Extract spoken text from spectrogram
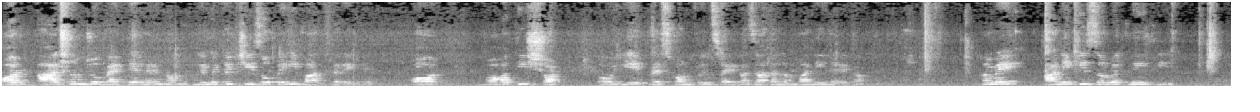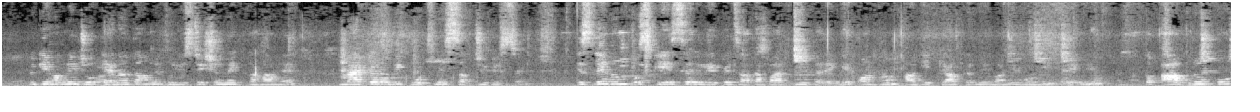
और आज हम जो बैठे हैं, हम लिमिटेड चीज़ों पे ही बात करेंगे और बहुत ही शॉर्ट ये प्रेस कॉन्फ्रेंस रहेगा, ज़्यादा लंबा नहीं रहेगा। हमें आने की ज़रूरत नहीं थी, क्योंकि हमने जो कहना था, हमने पुलिस स्टेशन में कहा है मैटर अभी कोर्ट में सब्जुडिस है। इसलिए हम उस केस से रिलेटेड ज़्यादा बात नहीं करेंगे और हम आगे क्या करने वाले वो नहीं करेंगे। तो आप लोग को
